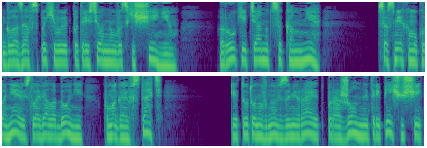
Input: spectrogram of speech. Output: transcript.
Глаза вспыхивают потрясенным восхищением, руки тянутся ко мне — со смехом уклоняюсь, ловя ладони, помогаю встать. И тут он вновь замирает, пораженный, трепещущий,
